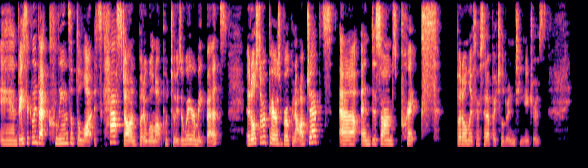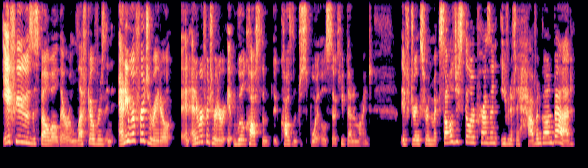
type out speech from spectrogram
and basically that cleans up the lot it's cast on, but it will not put toys away or make beds. It also repairs broken objects uh, and disarms pranks, but only if they're set up by children and teenagers. If you use the spell while there are leftovers in any refrigerator, in any refrigerator, it will cost them cause them to spoil. So keep that in mind. If drinks from the mixology skill are present, even if they haven't gone bad,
